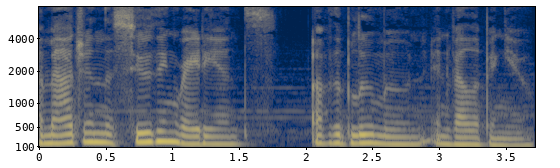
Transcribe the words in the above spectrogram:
imagine the soothing radiance of the blue moon enveloping you.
